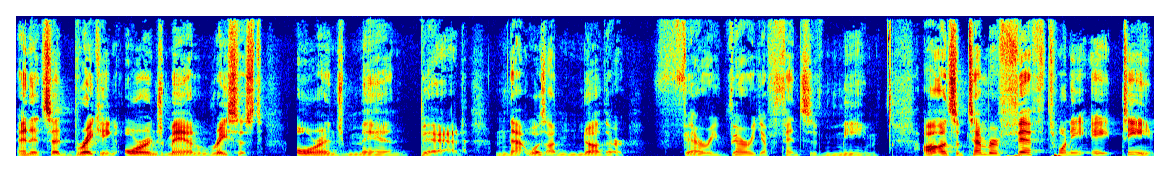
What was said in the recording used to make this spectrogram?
and it said "Breaking: Orange Man racist, Orange Man bad." And that was another very very offensive meme. Uh, on September fifth, twenty eighteen,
